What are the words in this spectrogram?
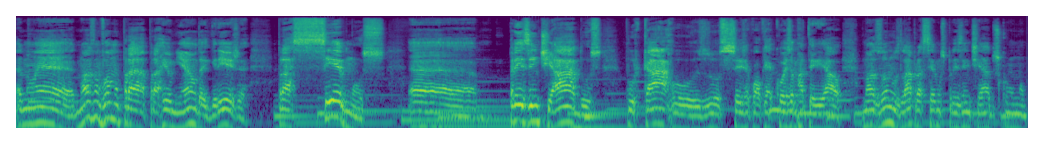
eh, não é. Nós não vamos para a reunião da igreja para sermos eh, presenteados por carros, ou seja, qualquer coisa material. Nós vamos lá para sermos presenteados com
